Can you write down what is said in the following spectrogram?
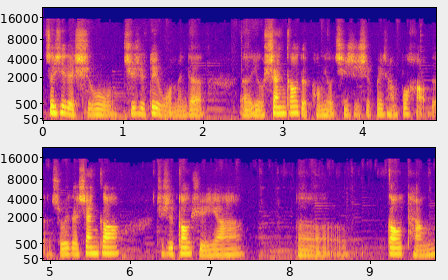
这些的食物其实对我们的呃有三高的朋友其实是非常不好的。所谓的三高，就是高血压。呃，高糖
